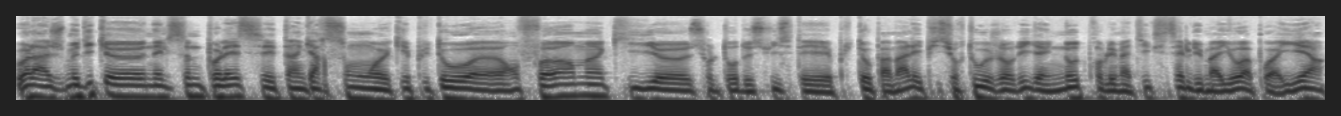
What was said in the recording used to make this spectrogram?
Voilà, je me dis que Nelson Poles est un garçon euh, qui est plutôt euh, en forme, qui euh, sur le Tour de Suisse était plutôt pas mal. Et puis surtout aujourd'hui, il y a une autre problématique, c'est celle du maillot à poids. Hier,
